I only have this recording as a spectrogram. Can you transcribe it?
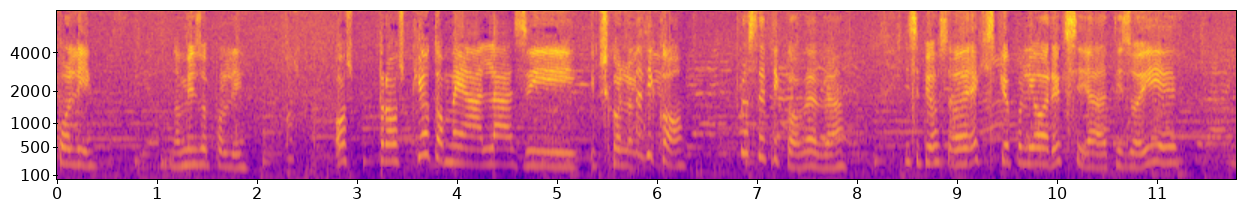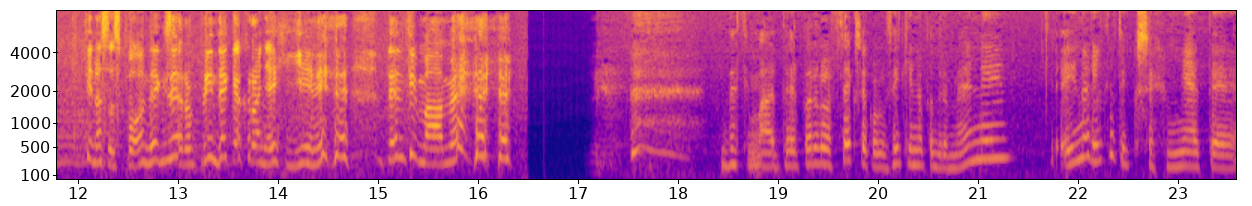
Πολύ. Νομίζω πολύ. Ως προς ποιο τομέα αλλάζει η ψυχολογία; Θετικό. Προσθετικό βέβαια. Είσαι πιο, έχεις πιο πολύ όρεξη για τη ζωή. ε, Τι να σας πω, δεν ξέρω. Πριν 10 χρόνια έχει γίνει. δεν θυμάμαι. Δεν θυμάται. Παρ' όλα αυτά εξακολουθεί και είναι παντρεμένη. Είναι αλήθεια ότι ξεχνιέται.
